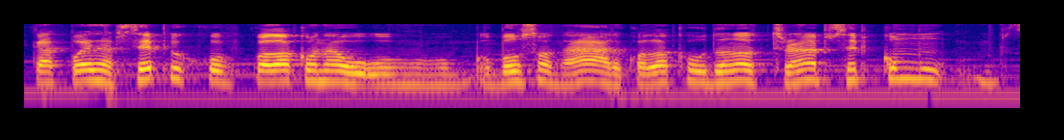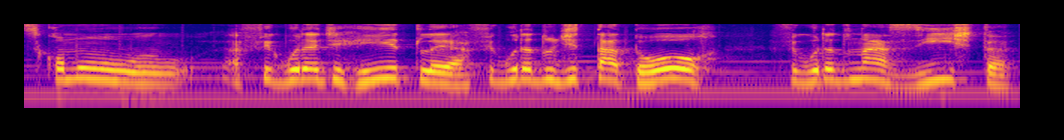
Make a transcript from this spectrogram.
Aquela coisa, sempre colocam né, o, o, Bolsonaro, colocam o Donald Trump, sempre como, como a figura de Hitler, a figura do ditador, a figura do nazista.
